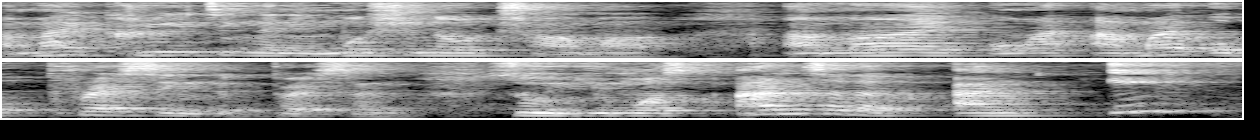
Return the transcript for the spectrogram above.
Am I creating an emotional trauma? Am I am I oppressing the person? So you must answer that. And if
